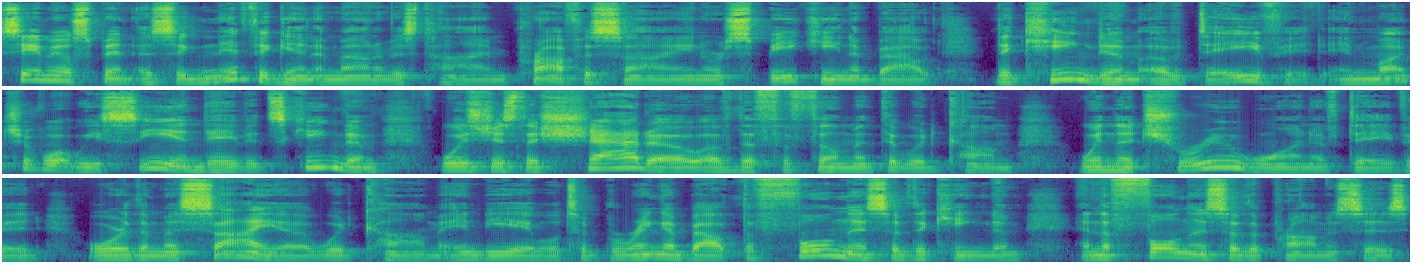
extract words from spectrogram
Samuel spent a significant amount of his time prophesying or speaking about the kingdom of David. And much of what we see in David's kingdom was just a shadow of the fulfillment that would come when the true one of David or the Messiah would come and be able to bring about the fullness of the kingdom and the fullness of the promises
